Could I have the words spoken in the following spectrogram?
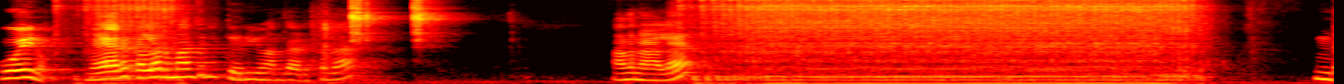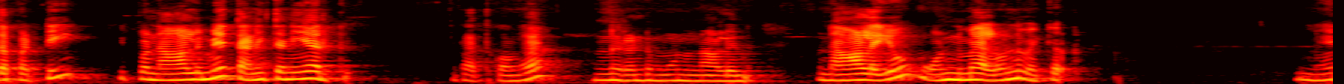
போயிடும் வேறு கலர் மாதிரி தெரியும் அந்த இடத்துல. அதனால் இந்த பட்டி இப்போ நாலுமே தனித்தனியாக இருக்குது பார்த்துக்கோங்க. ஒன்று ரெண்டு மூணு நாலுன்னு. நாளையும் ஒன்று மேலே ஒன்று வைக்கிறோம். ஒன்று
